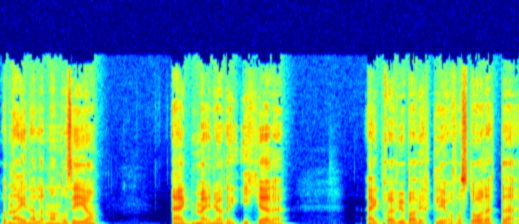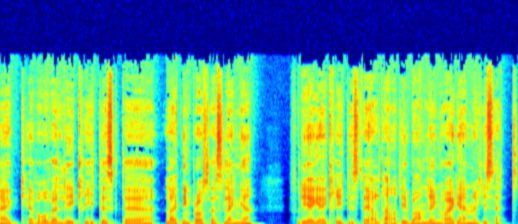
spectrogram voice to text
på den ene eller den andre sida. Jeg mener jo at jeg ikke er det. Jeg prøver jo bare virkelig å forstå dette. Jeg har vært veldig kritisk til Lightning Process lenge, fordi jeg er kritisk til alternativ behandling, og jeg har ennå ikke sett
